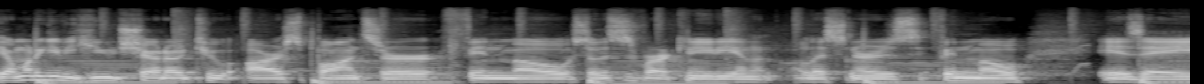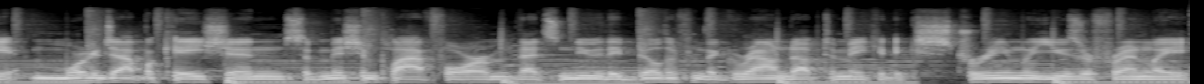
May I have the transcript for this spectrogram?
I want to give a huge shout out to our sponsor, Finmo. So, this is for our Canadian listeners. Finmo is a mortgage application submission platform that's new. They built it from the ground up to make it extremely user friendly.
